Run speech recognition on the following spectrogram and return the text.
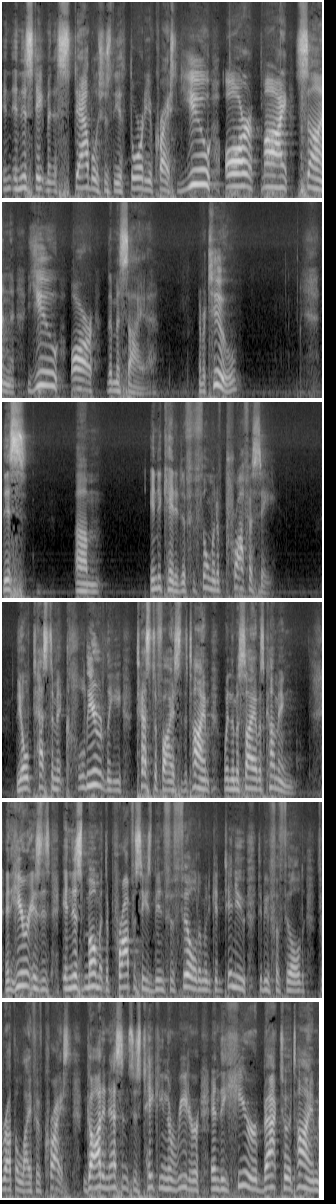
in, in this statement establishes the authority of Christ. You are my son. You are the Messiah. Number two, this um, indicated a fulfillment of prophecy. The Old Testament clearly testifies to the time when the Messiah was coming. And here is this, in this moment, the prophecy is being fulfilled and would continue to be fulfilled throughout the life of Christ. God, in essence, is taking the reader and the hearer back to a time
